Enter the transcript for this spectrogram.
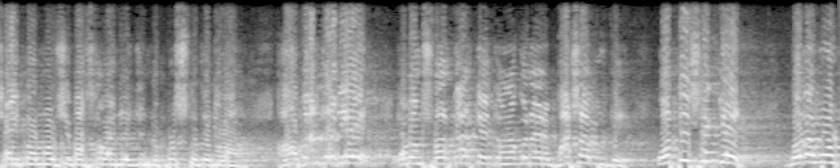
সেই কর্মসূচি বাস্তবায়নের জন্য প্রস্তুতি নেওয়ার আহ্বান জানিয়ে এবং সরকারকে জনগণের ভাষা বুঝে অতি শীঘ্র গণভোট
